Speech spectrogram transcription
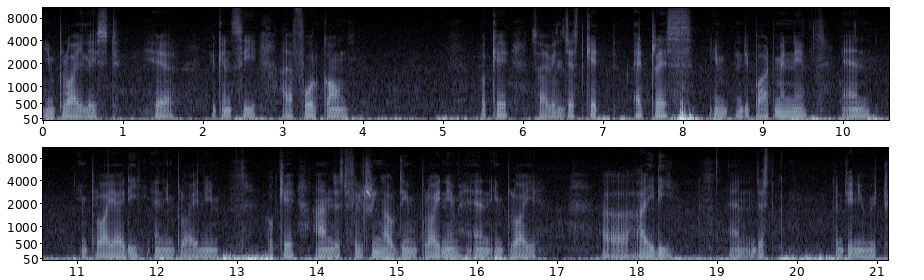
employee list here. You can see I have four count okay? So I will just get address department name and employee ID and employee name okay? I'm just filtering out the employee name and employee uh, ID and just continue it.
